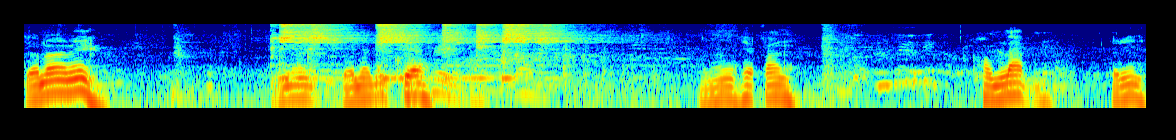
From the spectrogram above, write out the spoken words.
cho nó đi. Cho nó chút xe. Cho nó xe con hòm lạp cho đi này.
